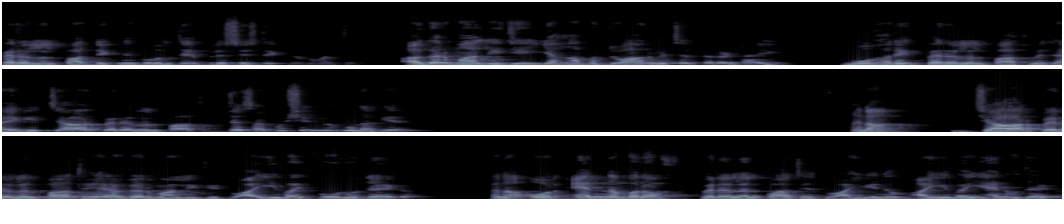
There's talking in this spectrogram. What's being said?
पैरेलल पाथ देखने को मिलते हैं ब्रशेस देखने को मिलते हैं। अगर मान लीजिए, यहाँ पर जो आर्मेचर करंट आई, वो हर एक पैरेलल पाथ में जाएगी, चार पैरेलल पाथ, जैसा क्वेश्चन में बोला गया। है ना? चार पैरेलल पाथ है अगर मान लीजिए तो आई ए बाई फोर हो जाएगा है ना? और N number of parallel path है तो आई ए आई ए बाई एन हो जाएगा।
